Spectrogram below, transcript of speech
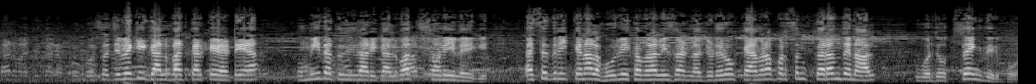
ਧੰਨਵਾਦ ਜੀ ਤੁਹਾਡਾ ਬਹੁਤ ਬਹੁਤ। ਸੋ ਜਿਵੇਂ ਕਿ ਗੱਲਬਾਤ ਕਰਕੇ ਹਟੇ ਆ ਉਮੀਦ ਹੈ ਤੁਸੀਂ ਸਾਰੀ ਗੱਲਬਾਤ ਸੁਣੀ ਲਏਗੀ। ਇਸੇ ਤਰੀਕੇ ਨਾਲ ਹੋਰ ਵੀ ਖਬਰਾਂ ਲਈ ਸਾਡੇ ਨਾਲ ਜੁੜੇ ਰਹੋ। ਕੈਮਰਾ ਪਰਸਨ ਕਰਨ ਦੇ ਨਾਲ ਕੁਵਰਜੋਤ ਸਿੰਘ ਦੀ ਰਿਪੋਰਟ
